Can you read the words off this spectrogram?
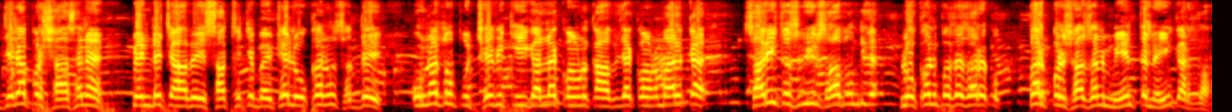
ਜਿਹੜਾ ਪ੍ਰਸ਼ਾਸਨ ਹੈ, ਪਿੰਡ ਚ ਆਵੇ, ਸੱਥ 'ਚ ਬੈਠੇ ਲੋਕਾਂ ਨੂੰ ਸੱਦੇ ਉਹਨਾਂ ਤੋਂ ਪੁੱਛੇ ਵੀ ਕੀ ਗੱਲ ਹੈ ਕੌਣ ਕਾਬਜ ਹੈ ਕੌਣ ਮਾਲਕ ਹੈ ਸਾਰੀ ਤਸਵੀਰ ਸਾਫ਼ ਹੁੰਦੀ ਹੈ ਲੋਕਾਂ ਨੂੰ ਪਤਾ ਸਾਰਾ ਕੁਝ ਪਰ ਪ੍ਰਸ਼ਾਸਨ ਮਿਹਨਤ ਨਹੀਂ ਕਰਦਾ।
